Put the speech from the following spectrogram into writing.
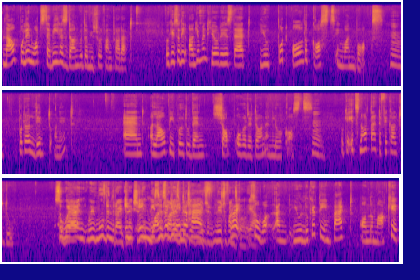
now pull in what SEBI has done with the mutual fund product. Okay, so the argument here is that you put all the costs in one box, hmm. put a lid on it, and allow people to then shop over return and lower costs. Hmm. Okay, it's not that difficult to do. So we're in, we've moved in the right direction. In, in one regulator mutual, has mutual, mutual funds right. Go, yeah. So and you look at the impact on the market.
